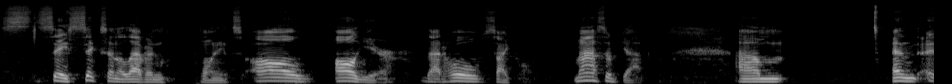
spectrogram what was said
say 6 and 11 points all all year, that whole cycle. Massive gap. Um, and uh,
